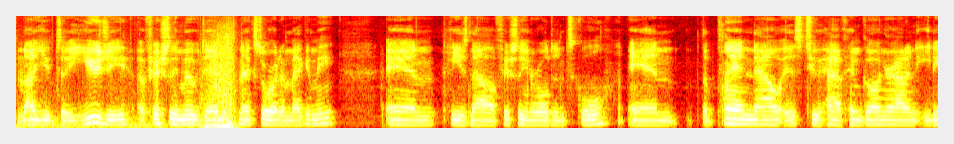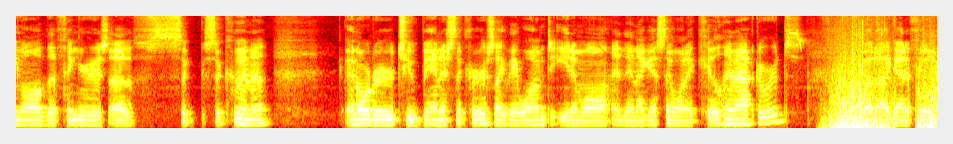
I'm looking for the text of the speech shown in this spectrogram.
not Yuta, Yuji officially moved in next door to Megumi, and he's now officially enrolled in school, and the plan now is to have him going around and eating all the fingers of Sukuna in order to banish the curse. Like, they want him to eat them all, and then I guess they want to kill him afterwards but I got a feeling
